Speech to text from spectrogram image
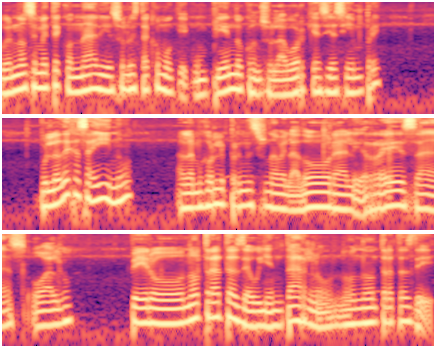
pues no se mete con nadie, solo está como que cumpliendo con su labor que hacía siempre, pues lo dejas ahí, ¿no? A lo mejor le prendes una veladora, le rezas o algo, pero no tratas de ahuyentarlo, no, no tratas de,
